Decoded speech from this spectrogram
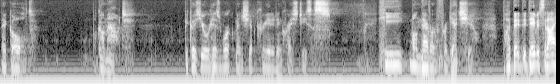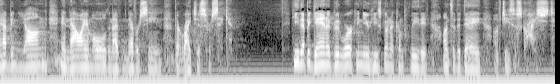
that gold will come out because you are his workmanship created in Christ Jesus. He will never forget you. But David said, I have been young and now I am old and I've never seen the righteous forsaken. He that began a good work in you, he's going to complete it unto the day of Jesus Christ.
